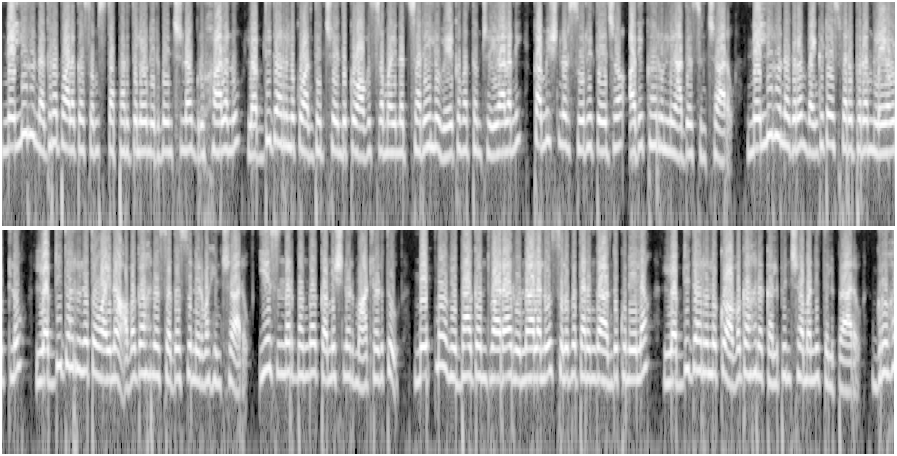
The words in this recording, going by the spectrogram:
నెల్లూరు నగరపాలక సంస్థ పరిధిలో నిర్మించిన గృహాలను లబ్ధిదారులకు అందించేందుకు అవసరమైన చర్యలు వేగవంతం చేయాలని కమిషనర్ సూర్యతేజ అధికారుల్ని ఆదేశించారు. నెల్లూరు నగరం వెంకటేశ్వరపురం లేఅవుట్లో లబ్ధిదారులతో ఆయన అవగాహన సదస్సు నిర్వహించారు. ఈ సందర్భంగా కమిషనర్ మాట్లాడుతూ మెప్మా విభాగం ద్వారా రుణాలను సులభతరంగా అందుకునేలా లబ్ధిదారులకు అవగాహన కల్పించామని తెలిపారు. గృహ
